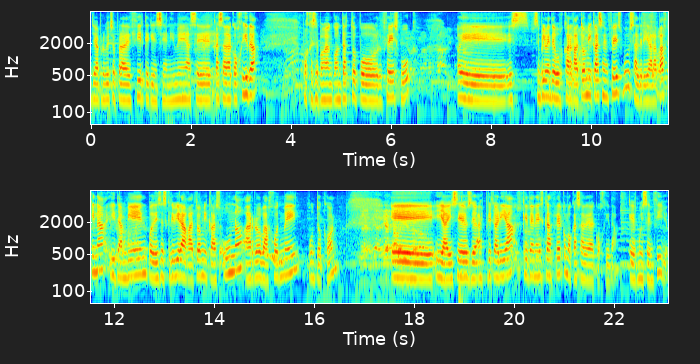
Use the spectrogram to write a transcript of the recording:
Ya aprovecho para decir que quien se anime a ser casa de acogida, pues que se ponga en contacto por Facebook. Eh, es simplemente buscar Gatómicas en Facebook, saldría la página y también podéis escribir a gatómicas1.hotmail.com eh, y ahí se os explicaría qué tenéis que hacer como casa de acogida, que es muy sencillo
